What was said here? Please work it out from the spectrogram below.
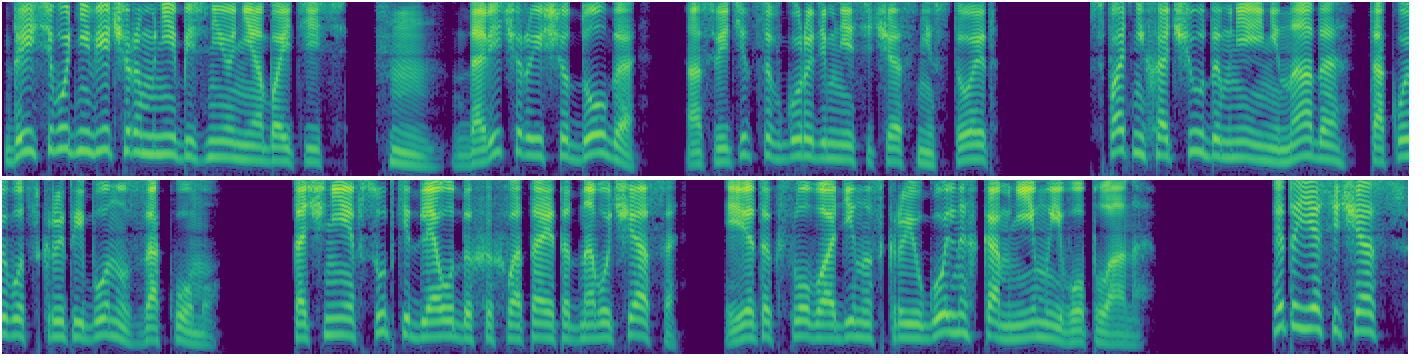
Да и сегодня вечером мне без нее не обойтись. Хм, до вечера еще долго, а светиться в городе мне сейчас не стоит. Спать не хочу, да мне и не надо, такой вот скрытый бонус за кому. Точнее, в сутки для отдыха хватает одного часа, и это, к слову, один из краеугольных камней моего плана. Это я сейчас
